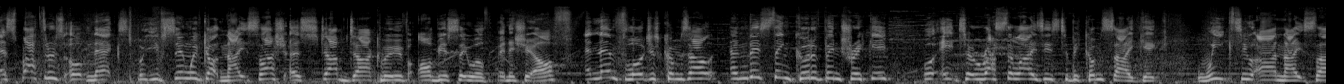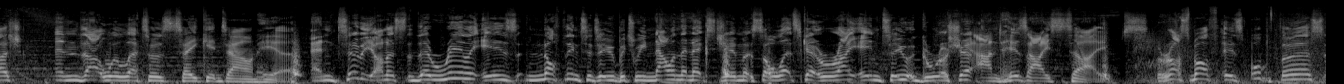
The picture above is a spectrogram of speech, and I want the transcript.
Espathra's up next, but you've seen we've got Night Slash, a stab dark move obviously we'll finish it off, and then Florges comes out, and this thing could have been tricky, but it terastallizes to become Psychic, weak to our Night Slash, and that will let us take it down here. And to be honest, there really is nothing to do between now and the next gym, so let's get right into Grusha and his ice types. Frosmoth is up first,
